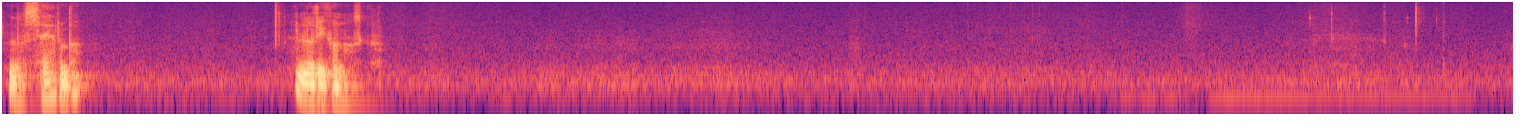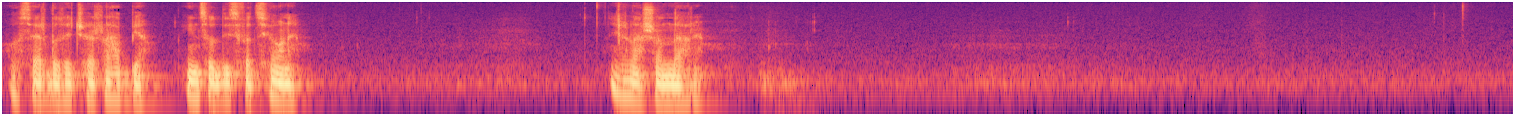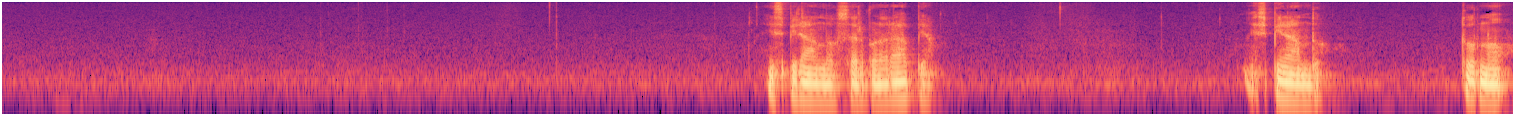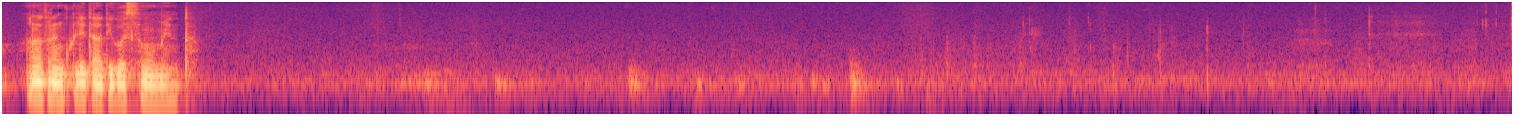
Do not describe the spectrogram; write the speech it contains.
lo osservo, lo riconosco. Osservo se c'è rabbia, insoddisfazione e la lascio andare. Ispirando osservo la rabbia, espirando torno alla tranquillità di questo momento.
